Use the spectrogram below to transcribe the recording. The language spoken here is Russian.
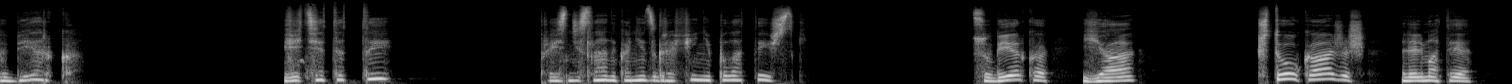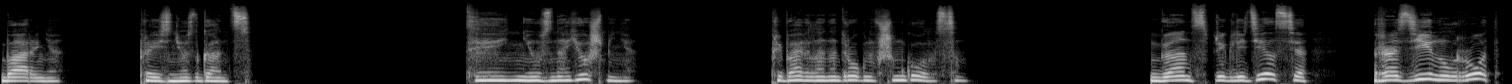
Цуберка, ведь это ты? Произнесла, наконец, графиня по-латышски. Цуберка, я... Что укажешь, Лельмате, барыня? Произнес Ганс. Ты не узнаешь меня? Прибавила она дрогнувшим голосом. Ганс пригляделся, разинул рот,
